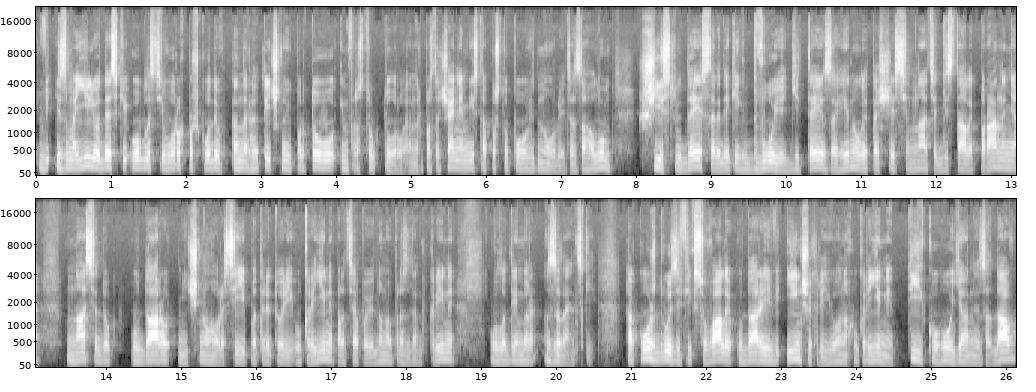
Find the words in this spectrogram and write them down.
В Ізмаїлі Одеській області ворог пошкодив енергетичну і портову інфраструктуру. Енергопостачання міста поступово відновлюється. Загалом 6 людей, серед яких двоє дітей загинули, та ще 17 дістали поранення внаслідок удару нічного Росії по території України. Про це повідомив президент України Володимир Зеленський. Також друзі фіксували удари в інших регіонах України. Ті, кого я не задав,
